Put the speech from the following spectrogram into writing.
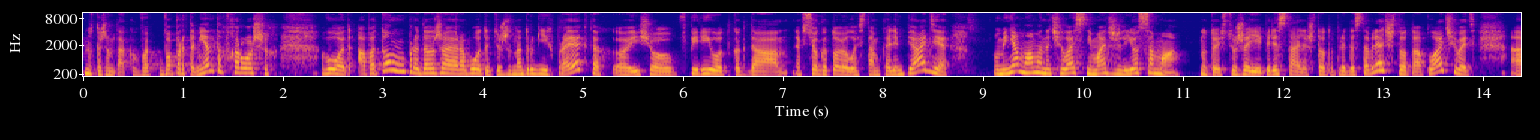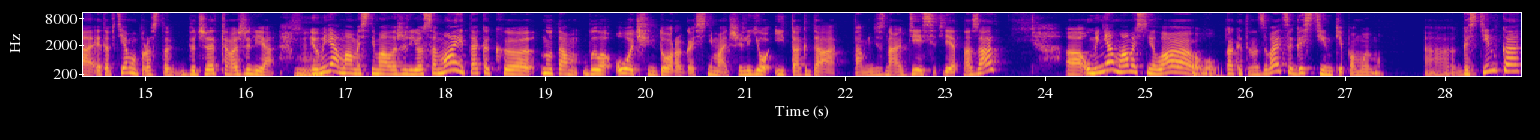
ну, скажем так, в, в апартаментах хороших, вот, а потом, продолжая работать уже на других проектах, э, еще в период, когда все готовилось там к Олимпиаде, у меня мама начала снимать жилье сама. Ну, то есть уже ей перестали что-то предоставлять, что-то оплачивать. А, это в тему просто бюджетного жилья. Mm-hmm. И у меня мама снимала жилье сама, и так как, э, ну, там было очень дорого снимать жилье и тогда, там, не знаю, 10 лет назад, а, у меня мама сняла, как это называется, гостинки, по-моему. А, гостинка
